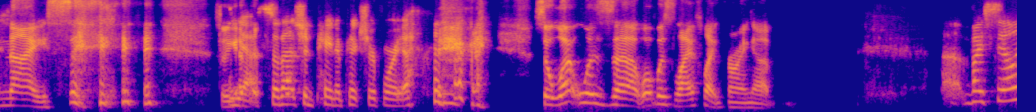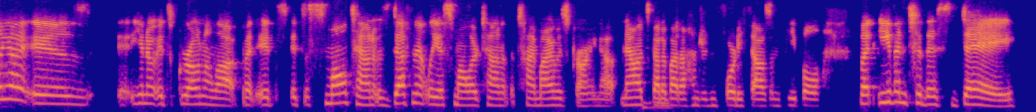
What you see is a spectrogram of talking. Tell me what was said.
nice. so yeah, so that should paint a picture for you. so what was uh, what was life like growing up? Uh, Visalia is Eh, you know it's grown a lot but it's it's a small town it was definitely a smaller town at the time i was growing up now it's got mm-hmm. about 140000 people but even to this day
